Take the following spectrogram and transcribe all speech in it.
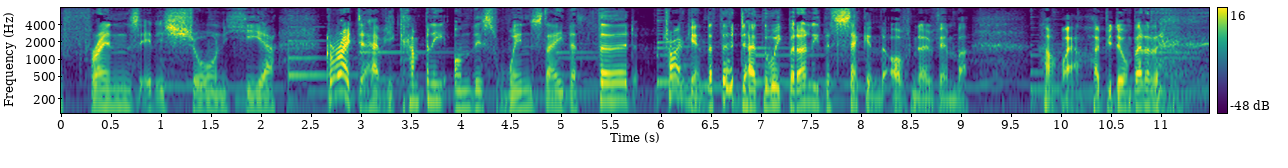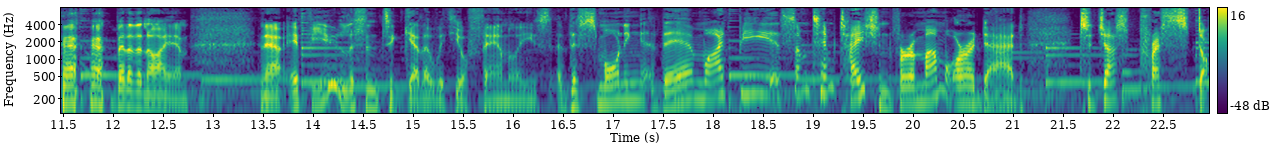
friends. It is Sean here. Great to have you company on this Wednesday, the third, try again, the third day of the week, but only the second of November. Oh, wow. Hope you're doing better than, better than I am. Now, if you listen together with your families this morning, there might be some temptation for a mum or a dad to just press stop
